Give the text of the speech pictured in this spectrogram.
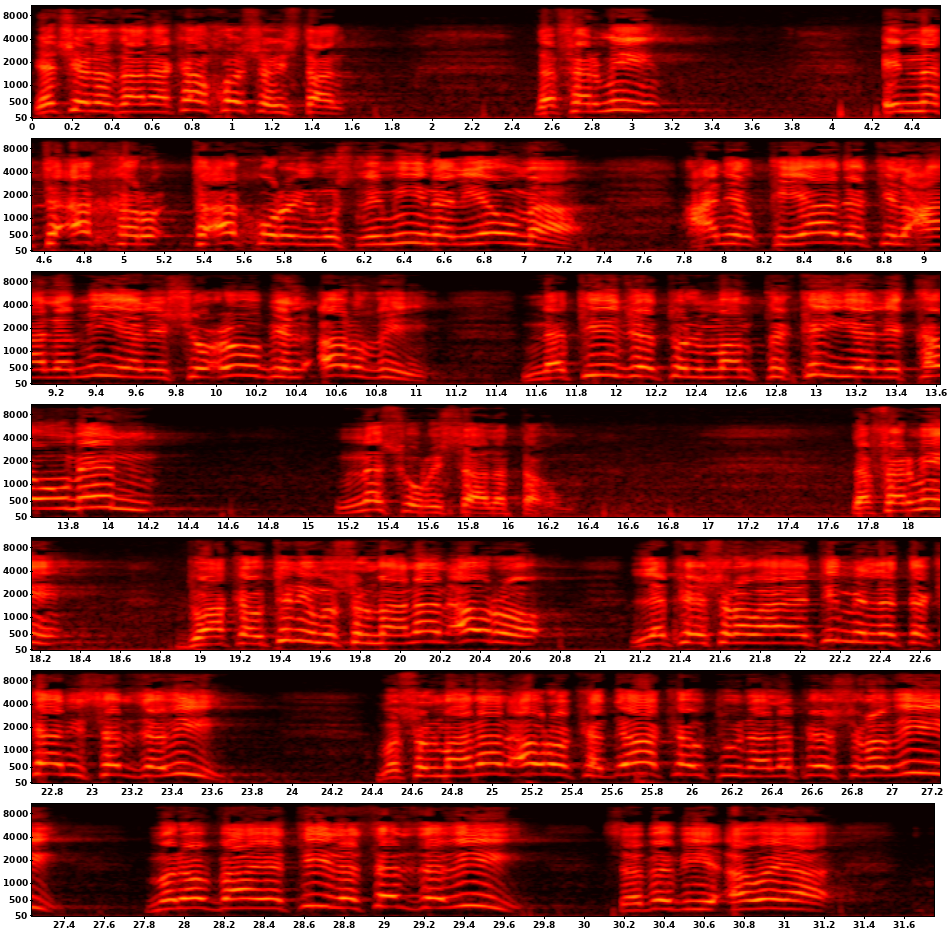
یەکێ لە زاناکان خۆشەویستان دەفەرمی إن تأخر, تأخر المسلمين اليوم عن القيادة العالمية لشعوب الأرض نتيجة المنطقية لقوم نسوا رسالتهم. دەفەرمی دواکەوتنی مسلمانان ئەوڕۆ لە پێشڕەوایەتی ملەتەکانی سەرزەوی مسلمانان ئەوڕۆ کە داکەوتونە لە پێشڕەوی مرۆڤایەتی لەسەر زەوی سەبەبی ئەوەیە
